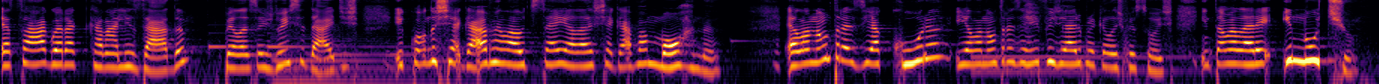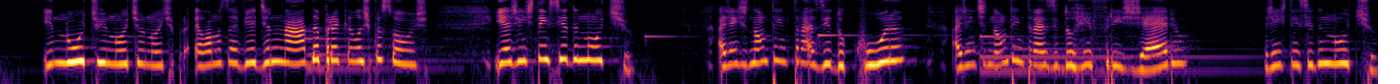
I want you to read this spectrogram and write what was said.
essa água era canalizada pelas duas cidades, e quando chegava em Laodiceia, ela chegava morna. Ela não trazia cura e ela não trazia refrigério para aquelas pessoas. Então ela era inútil. Inútil, inútil, inútil. Ela não servia de nada para aquelas pessoas. E a gente tem sido inútil. A gente não tem trazido cura, a gente não tem trazido refrigério, a gente tem sido inútil.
